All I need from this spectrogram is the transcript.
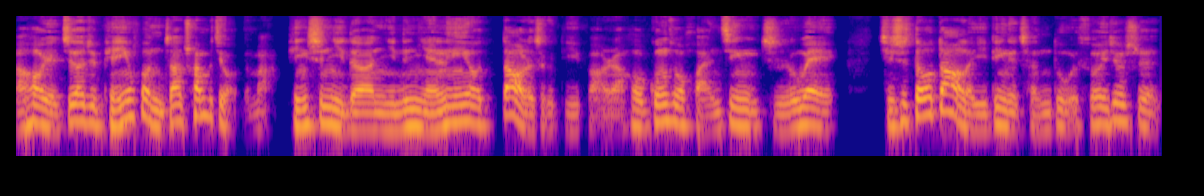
然后也知道就便宜货，你知道穿不久的嘛。平时你的你的年龄又到了这个地方，然后工作环境、职位其实都到了一定的程度，所以就是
